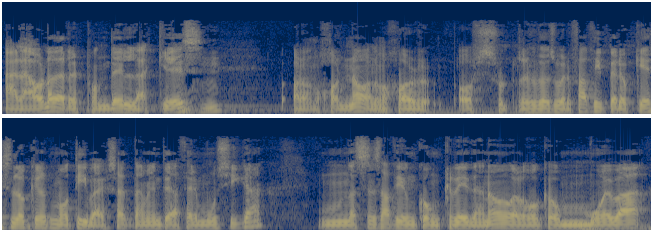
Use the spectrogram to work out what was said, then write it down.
a la hora de responderla, que es, a lo mejor no, a lo mejor os resulta súper fácil, pero ¿qué es lo que os motiva exactamente a hacer música? Una sensación concreta, ¿no? Algo que os mueva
